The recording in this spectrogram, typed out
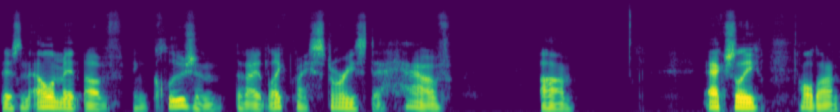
there's an element of inclusion that I'd like my stories to have. Um actually, hold on.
